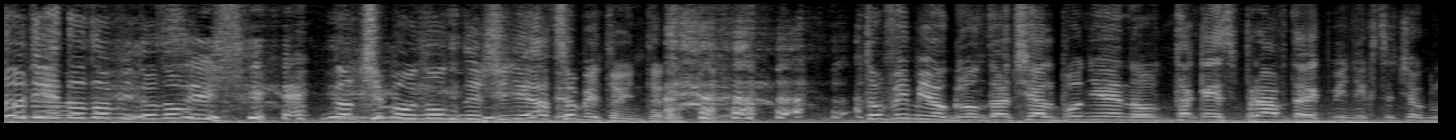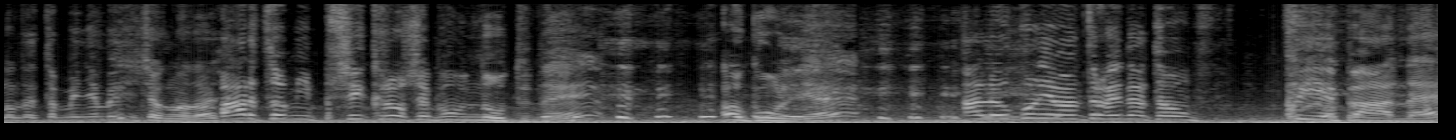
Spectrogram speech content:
No nie, no Domi, no, no, no czy był nudny, czy nie, a co mnie to interesuje? To wy mnie oglądacie albo nie, no taka jest prawda, jak mnie nie chcecie oglądać, to mnie nie będziecie oglądać. Bardzo mi przykro, że był nudny, ogólnie, ale ogólnie mam trochę na to wyjebane.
